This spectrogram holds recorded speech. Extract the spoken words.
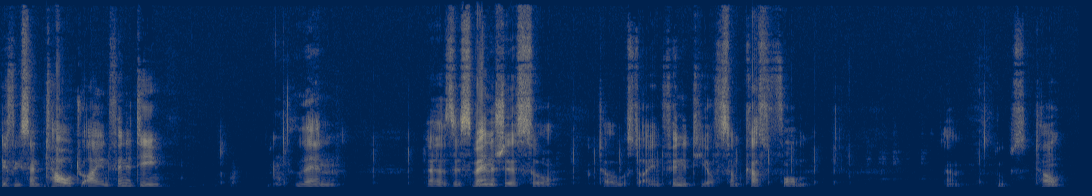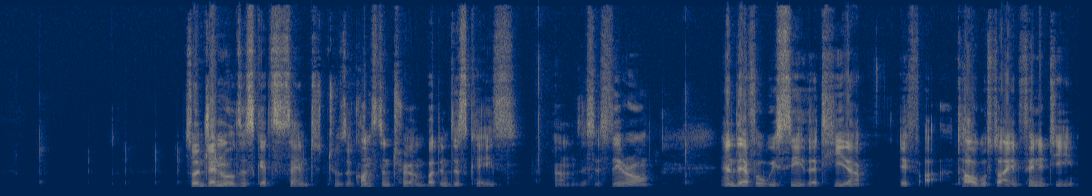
if we send tau to i infinity, then uh, this vanishes, so tau goes to i infinity of some cusp form, um, oops, tau. So in general, this gets sent to the constant term, but in this case, um, this is zero, and therefore we see that here, if uh, tau goes to i infinity,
